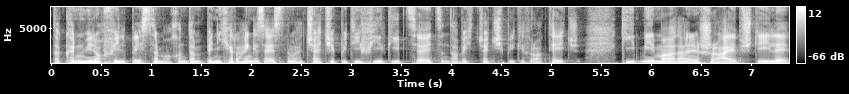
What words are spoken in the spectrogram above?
da können wir noch viel besser machen. Und dann bin ich reingesessen, weil ChatGPT 4 gibt es jetzt und habe ich ChatGPT gefragt, hey, gib mir mal deine Schreibstile,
